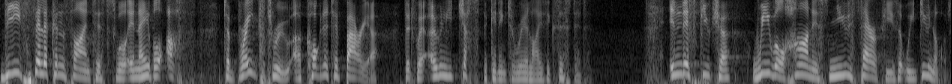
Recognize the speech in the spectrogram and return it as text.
These silicon scientists will enable us to break through a cognitive barrier that we're only just beginning to realize existed. In this future, we will harness new therapies that we do not,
